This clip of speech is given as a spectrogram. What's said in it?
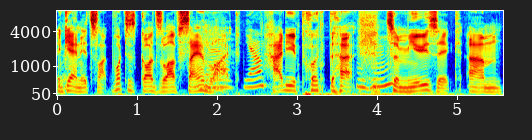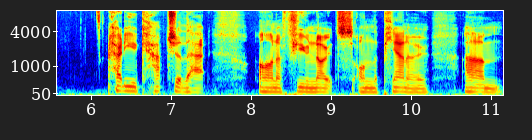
again, it's like, what does God's love sound Yeah, like? yeah. How do you put that to music? Um, how do you capture that on a few notes on the piano? Um,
